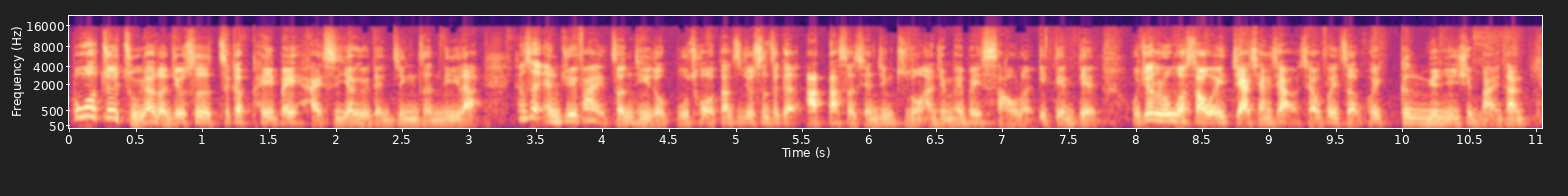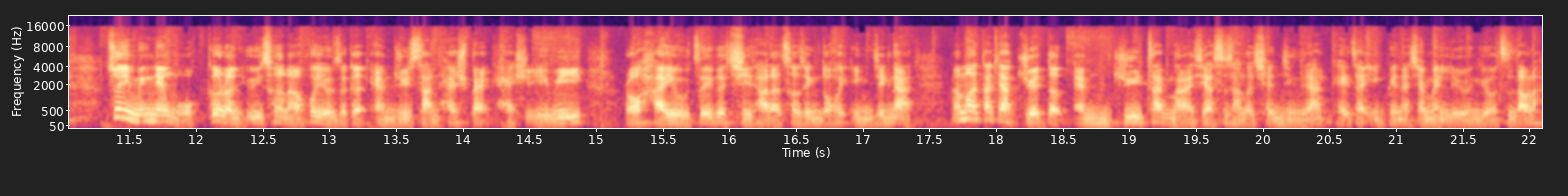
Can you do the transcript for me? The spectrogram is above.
不过最主要的就是这个配备还是要有点竞争力啦。像是 MG5 整体都不错，但是就是这个 ADAS 先进主动安全配备少了一点点。我觉得如果稍微加强下，消费者会更愿意去买买单。所以明年我个人预测呢，会有这个 MG 三 Hatchback hash ev 然后还有这个其他的车型都会引进啊。那么大家觉得 MG 在马来西亚市场的前景怎样？可以在影片的下面留言给我知道啦。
